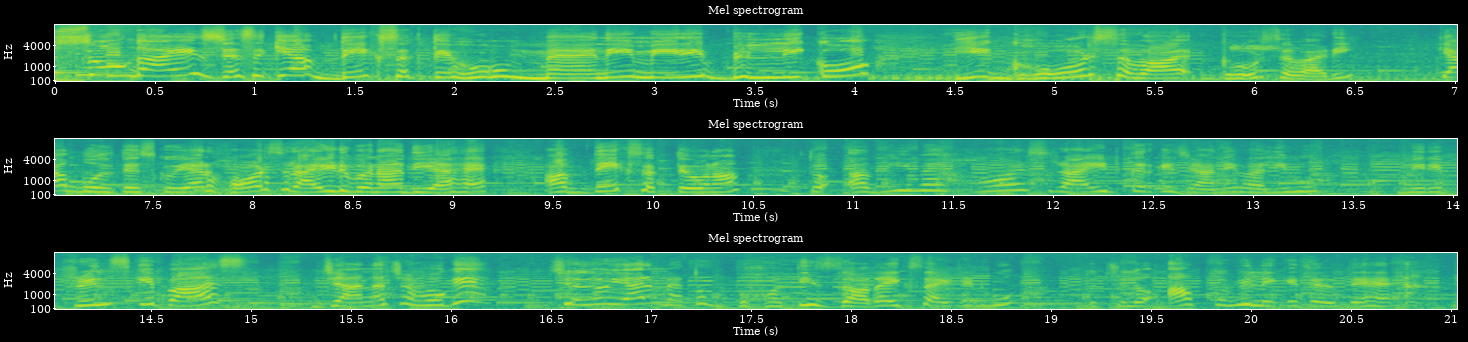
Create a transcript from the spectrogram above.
सो so गाइस जैसे कि आप देख सकते हो, मैंने मेरी बिल्ली को ये घोड़ सवार घोड़ सवारी क्या बोलते इसको? यार हॉर्स राइड बना दिया है। आप देख सकते हो ना? तो अभी मैं हॉर्स राइड करके जाने वाली हूँ। मेरे प्रिंस के पास। जाना चाहोगे? चलो यार, मैं तो बहुत ही ज़्यादा एक्साइटेड हूँ। तो चलो आपको भी लेके चलते हैं।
